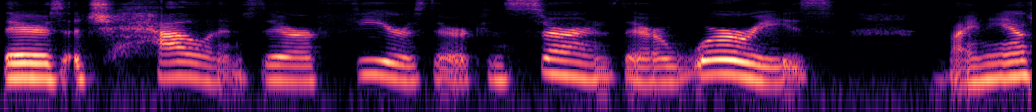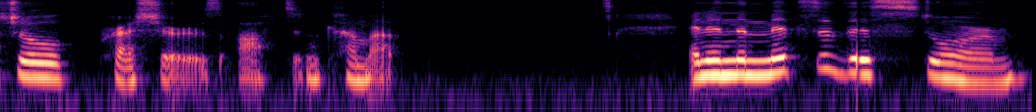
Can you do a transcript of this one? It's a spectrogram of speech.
There's a challenge, there are fears, there are concerns, there are worries. Financial pressures often come up. And in the midst of this storm,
